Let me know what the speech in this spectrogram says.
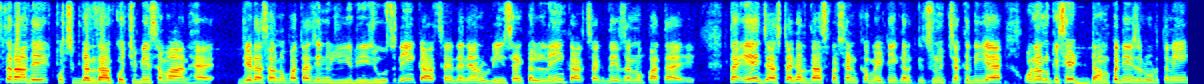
ਤਰ੍ਹਾਂ ਦੇ ਕੁਝ ਗੰਦਾ ਕੁਝ ਵੀ ਸਮਾਨ ਹੈ ਜਿਹੜਾ ਸਾਨੂੰ ਪਤਾ ਸੀ ਇਹਨੂੰ ਰੀਯੂਜ਼ ਨਹੀਂ ਕਰ ਸਕਦੇ ਨੇ, ਇਹਨੂੰ ਰੀਸਾਈਕਲ ਨਹੀਂ ਕਰ ਸਕਦੇ, ਸਾਨੂੰ ਪਤਾ ਹੈ ਤਾਂ ਇਹ ਜਸਟ ਅਗਰ 10% ਕਮੇਟੀ ਕਰ ਕਿਸ ਨੂੰ ਚੱਕਦੀ ਹੈ, ਉਹਨਾਂ ਨੂੰ ਕਿਸੇ ਡੰਪ ਦੀ ਜ਼ਰੂਰਤ ਨਹੀਂ,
